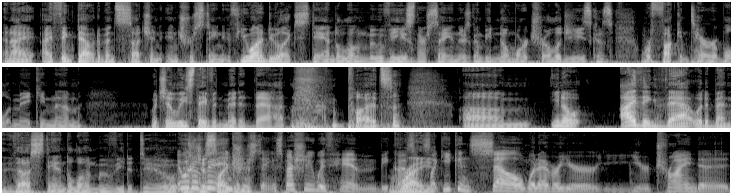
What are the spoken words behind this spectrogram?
And I, I think that would have been such an interesting. If you want to do like standalone movies and they're saying there's going to be no more trilogies because we're fucking terrible at making them, which at least they've admitted that. but, um, you know, I think that would have been the standalone movie to do. It would It's have just been like an- interesting, especially with him, because Right. it's like he can sell whatever you're you're trying to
